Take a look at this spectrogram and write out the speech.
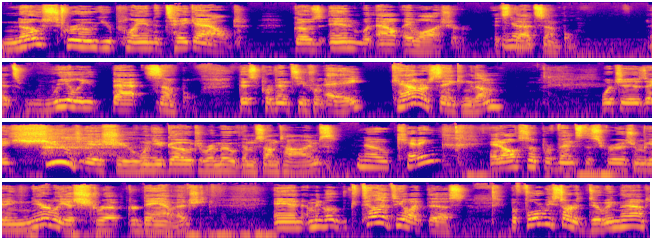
No screw you plan to take out goes in without a washer. It's that simple. It's really that simple. This prevents you from A, countersinking them, which is a huge issue when you go to remove them sometimes. no kidding. It also prevents the screws from getting nearly as stripped or damaged. And I mean, look, tell it to you like this: before we started doing that,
